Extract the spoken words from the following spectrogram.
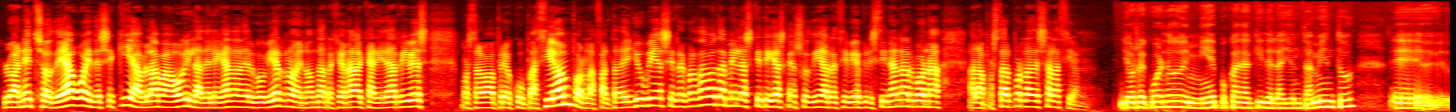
lo han hecho. De agua y de sequía hablaba hoy la delegada del Gobierno en Onda Regional, Caridad Rives, mostraba preocupación por la falta de lluvias y recordaba también las críticas que en su día recibió Cristina Narbona al apostar por la desalación. Yo recuerdo en mi época de aquí del ayuntamiento eh,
